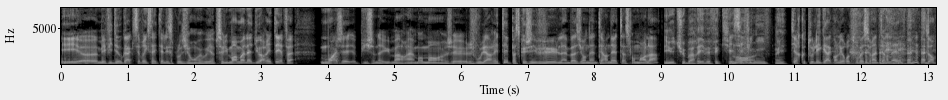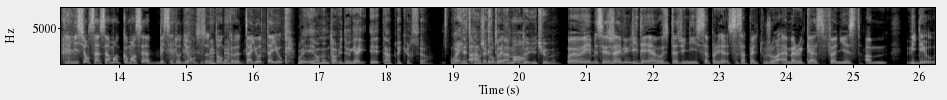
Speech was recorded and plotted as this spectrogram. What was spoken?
Et euh, mes vidéogags, c'est vrai que ça a été l'explosion. Oui, oui, absolument. Mais on a dû arrêter. Enfin, moi, j'ai, puis j'en ai eu marre à un moment. Je, je voulais arrêter parce que j'ai vu l'invasion d'Internet à ce moment-là. YouTube arrive, Et effectivement. c'est fini. oui. C'est-à-dire que tous les gags, on les retrouvait sur Internet. Donc l'émission, sincèrement, commençait à baisser d'audience. Donc euh, taillot, taillot. Oui, et en même temps, Vidéogag est un précurseur. Oui, étrange, ah, étonnamment, de YouTube. Oui, oui, mais c'est- j'avais vu l'idée euh, aux États-Unis. Ça s'appelle, ça s'appelle toujours America's Funniest Home Videos.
